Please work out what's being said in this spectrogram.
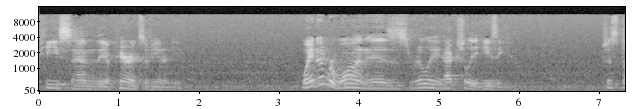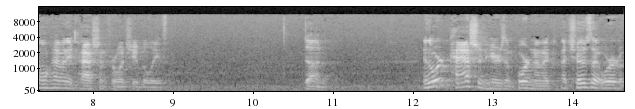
peace and the appearance of unity. Way number one is really actually easy. Just don't have any passion for what you believe. Done. And the word passion here is important, and I, I chose that word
